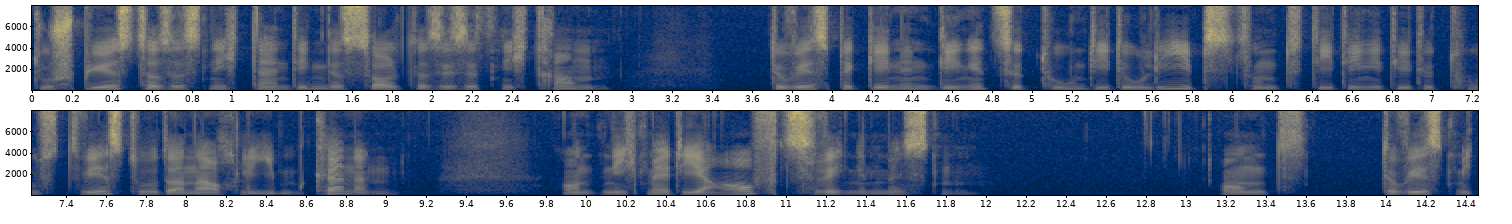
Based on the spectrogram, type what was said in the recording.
du spürst, dass es nicht dein Ding das soll, das ist jetzt nicht dran. Du wirst beginnen, Dinge zu tun, die du liebst und die Dinge, die du tust, wirst du dann auch lieben können und nicht mehr dir aufzwingen müssen. Und du wirst mit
